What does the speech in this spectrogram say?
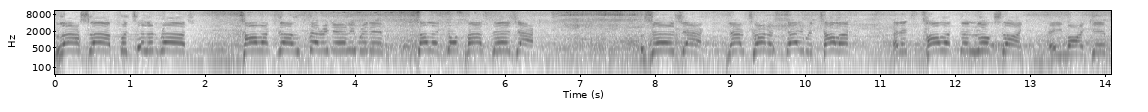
Last lap for Dylan Rudd. Tullock though, very nearly with him. Tullock got past Zerjak. Zerjak now trying to stay with Tullock. And it's Tullock that looks like he might give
